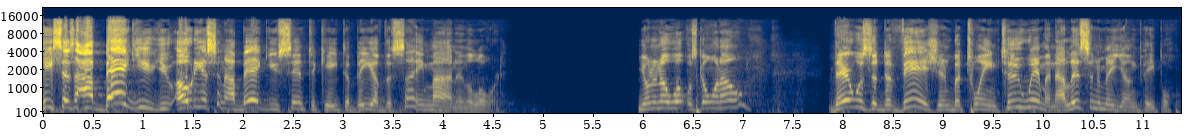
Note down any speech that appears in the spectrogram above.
He says, I beg you, Euodias, and I beg you, Syntyche, to be of the same mind in the Lord. You want to know what was going on? There was a division between two women. Now, listen to me, young people.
